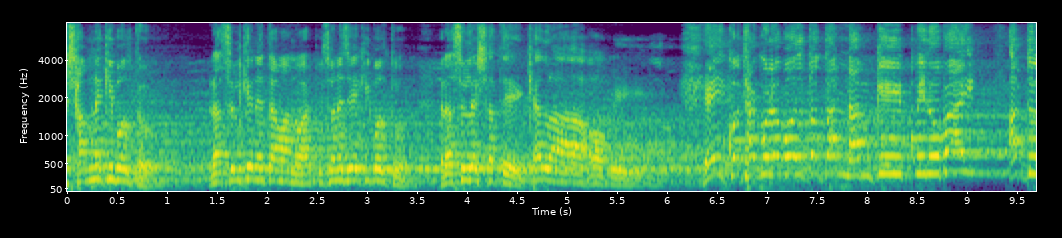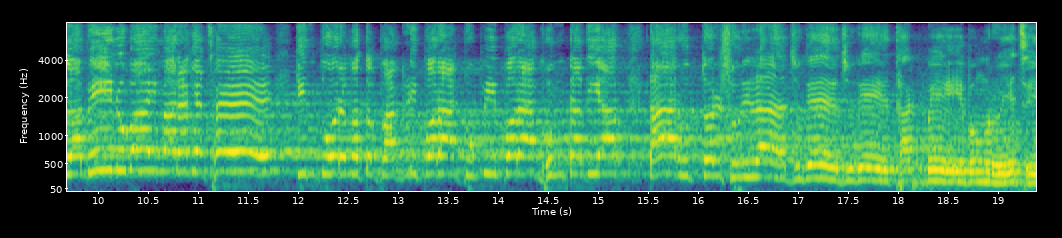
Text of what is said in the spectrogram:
সামনে কি বলতো? রাসুলকে নেতা মানো, আর পিছনে যেয়ে কি বলতো? রাসুলের সাথে খেলা হবে। এই কথাগুলো বলতো, তার নাম কি? বিনুবাই আব্দুল্লাহ মারা গেছে। কিন্তু ওর মতো পাগড়ি পরা, টুপি পরা দিয়া তার যুগে যুগে থাকবে এবং রয়েছে।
